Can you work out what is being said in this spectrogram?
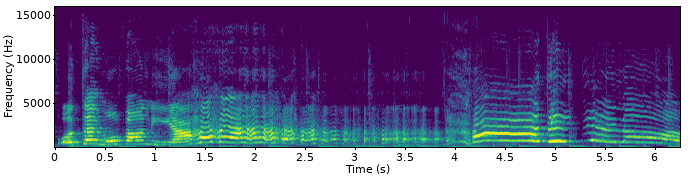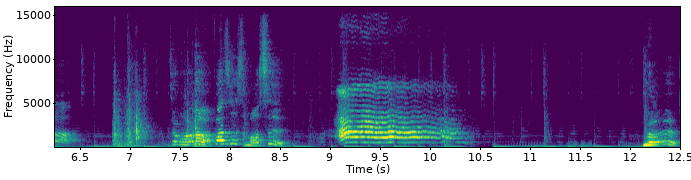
我在模仿你呀、哈哈哈哈哈么事？啊！门。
